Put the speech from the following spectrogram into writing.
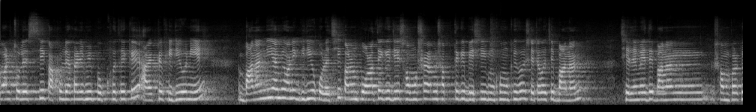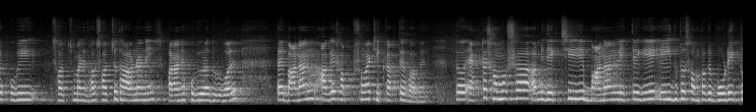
আবার চলে এসেছি কাকুলি একাডেমির পক্ষ থেকে আরেকটা ভিডিও নিয়ে। বানান নিয়ে আমি অনেক ভিডিও করেছি, কারণ পড়াতে গিয়ে যে সমস্যার আমি সব থেকে বেশি মুখোমুখি হই সেটা হচ্ছে বানান। ছেলে মেয়েদের বানান সম্পর্কে খুবই স্বচ্ছ মানে স্বচ্ছ ধারণা নেই, বানানে খুবই ওরা দুর্বল। তাই বানান আগে সব সময় ঠিক রাখতে হবে। তো একটা সমস্যা আমি দেখছি যে বানান লিখতে গিয়ে এই দুটো সম্পর্কে বোর্ডে একটু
